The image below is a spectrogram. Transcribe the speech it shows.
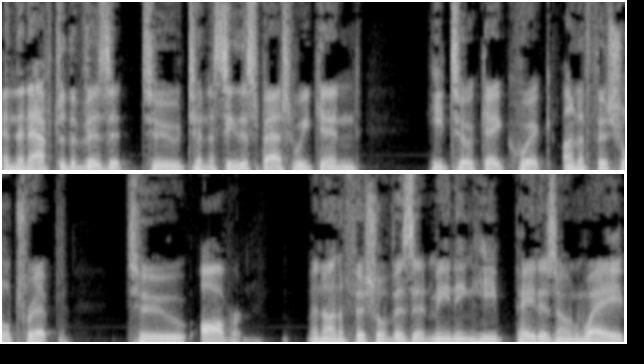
And then after the visit to Tennessee this past weekend, he took a quick unofficial trip to Auburn. An unofficial visit meaning he paid his own way.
